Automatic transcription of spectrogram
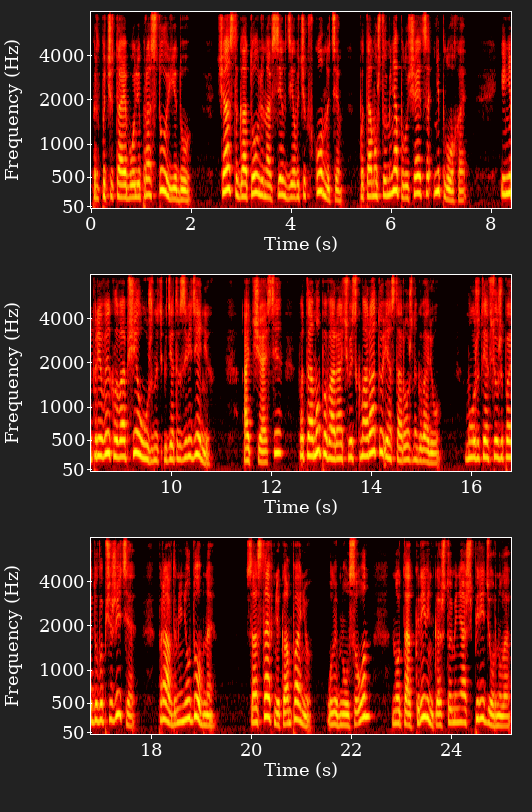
предпочитая более простую еду. Часто готовлю на всех девочек в комнате, потому что у меня получается неплохо. И не привыкла вообще ужинать где-то в заведениях. Отчасти потому поворачиваюсь к Марату и осторожно говорю. Может, я все же пойду в общежитие? Правда, мне неудобно. Составь мне компанию, — улыбнулся он, но так кривенько, что меня аж передернуло.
